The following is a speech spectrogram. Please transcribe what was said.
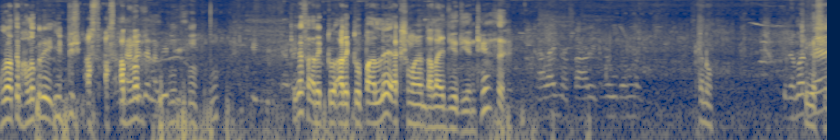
গোড়াতে ভালো করে ইট দিস আপনার হুম, হুম, হুম। ঠিক আছে আরেকটু আরেকটু পারলে এক সময় ডালাই দিয়ে দিয়েন ঠিক আছে? কেন? ঠিক আছে।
